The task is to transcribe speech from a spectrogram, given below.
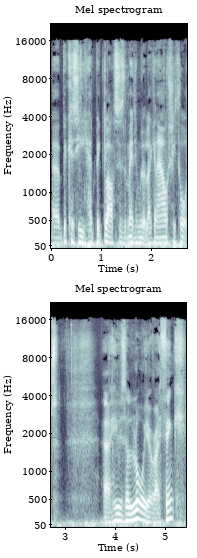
uh, because he had big glasses that made him look like an owl, she thought. Uh, he was a lawyer, I think,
